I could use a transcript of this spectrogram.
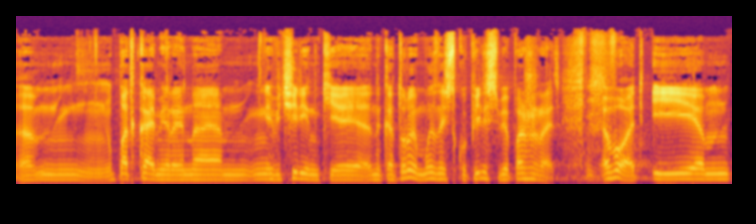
э, под камерой на вечеринке, на которую мы, значит, купили себе пожрать. Вот. И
